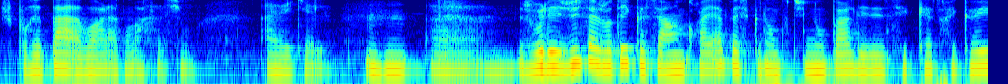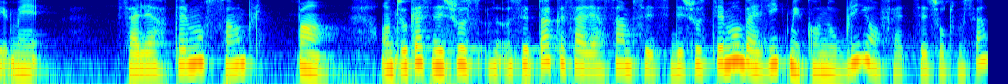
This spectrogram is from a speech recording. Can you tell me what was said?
je pourrais pas avoir la conversation avec elle. Mhm. Euh, Je voulais juste ajouter que c'est incroyable parce que donc tu nous parles de ces quatre écueils, mais ça a l'air tellement simple. Enfin, en tout cas, c'est des choses. C'est pas que ça a l'air simple, c'est des choses tellement basiques, mais qu'on oublie en fait. C'est surtout ça.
